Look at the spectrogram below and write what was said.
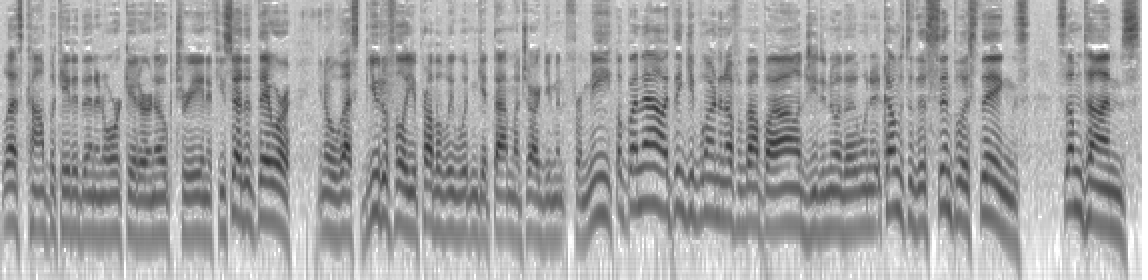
less complicated than an orchid or an oak tree, and if you said that they were, you know, less beautiful, you probably wouldn't get that much argument from me. But by now, I think you've learned enough about biology to know that when it comes to the simplest thing, things, sometimes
